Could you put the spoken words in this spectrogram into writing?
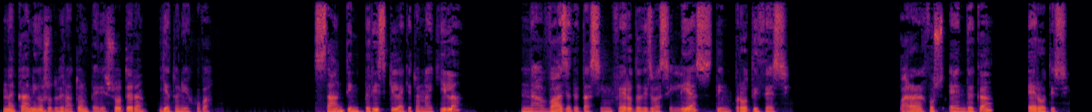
να κάνει όσο το δυνατόν περισσότερα για τον Ιεχωβά. Σαν την Πρίσκυλα και τον Ακύλα, να βάζετε τα συμφέροντα της Βασιλείας στην πρώτη θέση. Παράγραφος 11. Ερώτηση.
